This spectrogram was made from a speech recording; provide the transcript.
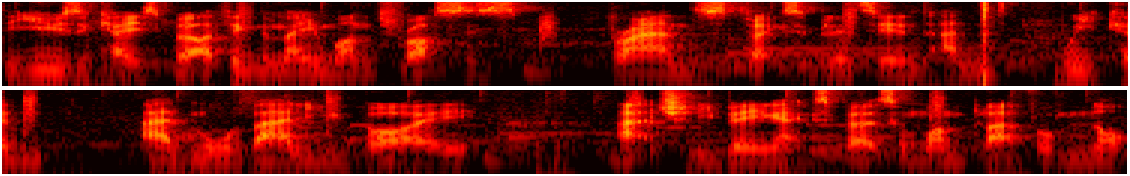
the user case, but I think the main one for us is brands, flexibility, and, and we can add more value by actually being experts on one platform, not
